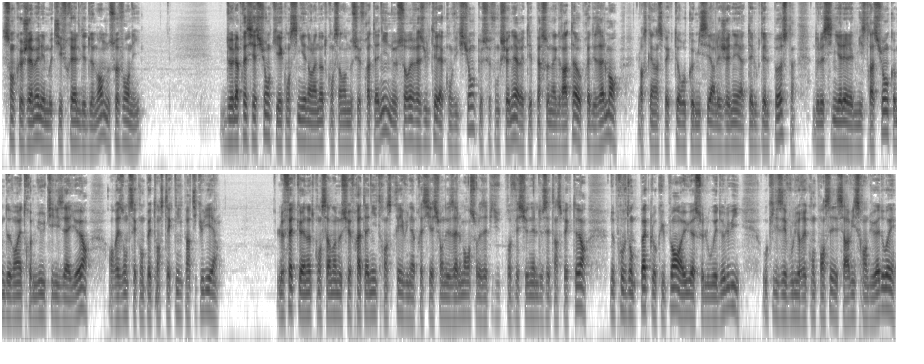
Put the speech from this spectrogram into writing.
sans que jamais les motifs réels des demandes nous soient fournis. De l'appréciation qui est consignée dans la note concernant M. Fratani ne saurait résulter la conviction que ce fonctionnaire était persona grata auprès des Allemands, lorsqu'un inspecteur ou commissaire les gênait à tel ou tel poste, de le signaler à l'administration comme devant être mieux utilisé ailleurs en raison de ses compétences techniques particulières. Le fait que la note concernant M. Fratani transcrive une appréciation des Allemands sur les aptitudes professionnelles de cet inspecteur ne prouve donc pas que l'occupant a eu à se louer de lui, ou qu'ils aient voulu récompenser des services rendus à Douai,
